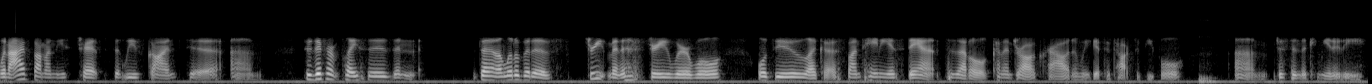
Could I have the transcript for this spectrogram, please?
when I've gone on these trips that we've gone to um, to different places and done a little bit of street ministry where we'll we'll do like a spontaneous dance, and that'll kind of draw a crowd, and we get to talk to people um, just in the community.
